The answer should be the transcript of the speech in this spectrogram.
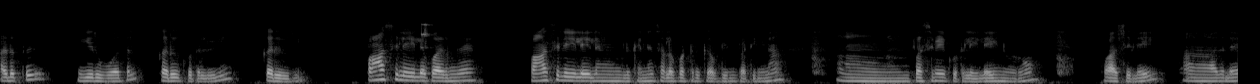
அடுத்து ஈறு ஓதல் கரு குட்டல் விழி கருவிழி. பாசிலையில் பாருங்கள் பாசிலை இலையில் உங்களுக்கு என்ன சொல்லப்பட்டிருக்கு அப்படின்னு பார்த்தீங்கன்னா பசுமை குட்டல் இலைன்னு வரும். பாசிலை அதில்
